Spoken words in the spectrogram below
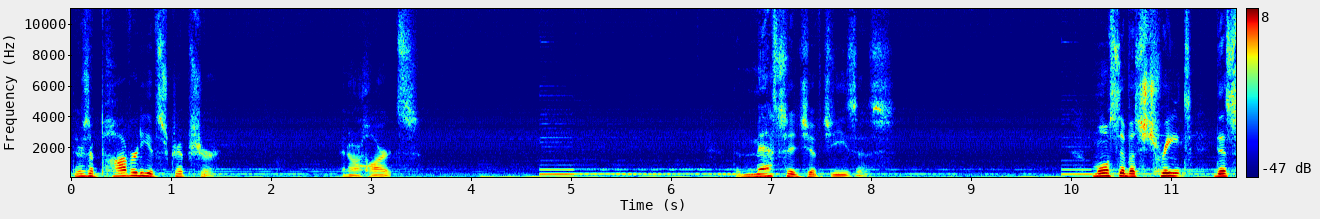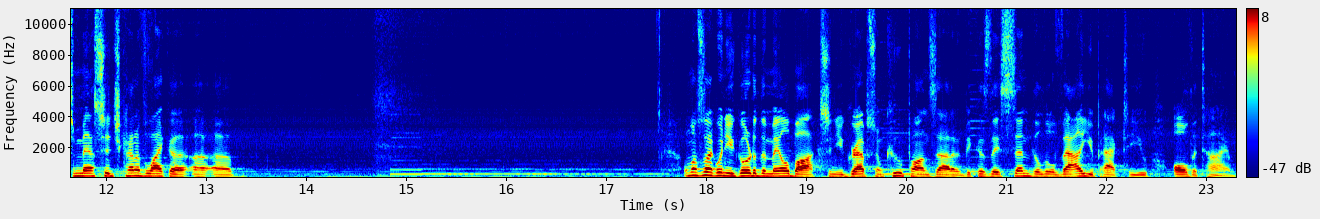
There's a poverty of Scripture in our hearts. The message of Jesus. Most of us treat this message kind of like a, a, a Almost like when you go to the mailbox and you grab some coupons out of it because they send the little value pack to you all the time.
